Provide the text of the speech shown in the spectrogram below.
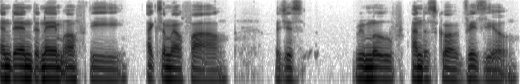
and then the name of the XML file, which is remove underscore visio.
